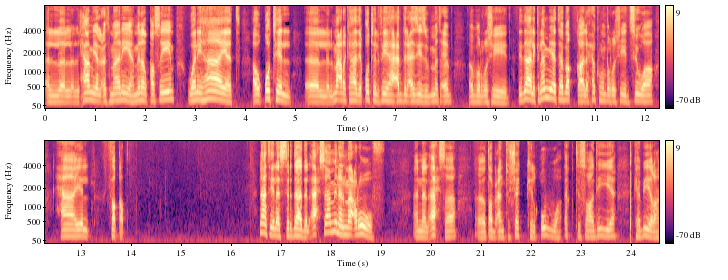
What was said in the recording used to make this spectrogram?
الحامية العثمانية من القصيم ونهاية أو قتل المعركة هذه قتل فيها عبد العزيز بن متعب بن رشيد. لذلك لم يتبقى لحكم بن رشيد سوى حايل فقط. نأتي إلى استرداد الأحساء. من المعروف أن الأحساء آه، طبعا تشكل قوة اقتصادية كبيرة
